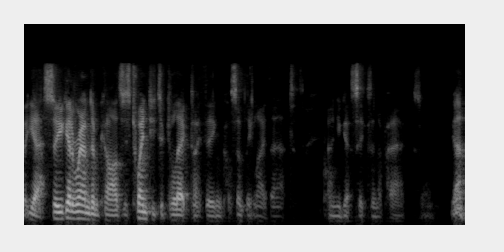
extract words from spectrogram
but yeah, so you get a random cards. It's 20 to collect, I think, or something like that. And you get six in a pack. So yeah.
